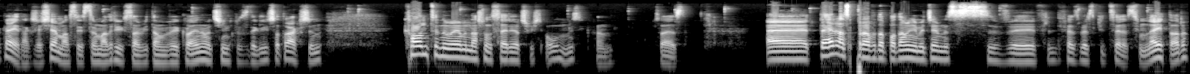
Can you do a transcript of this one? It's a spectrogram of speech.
Okej, także siema, z tej strony Matrixa, witam w kolejnym odcinku z The Glitch Attraction. Kontynuujemy naszą serię oczywiście... O, Music Fan. Co jest? E, teraz prawdopodobnie będziemy z, w Freddy Fazbear's Pizzeria Simulator.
